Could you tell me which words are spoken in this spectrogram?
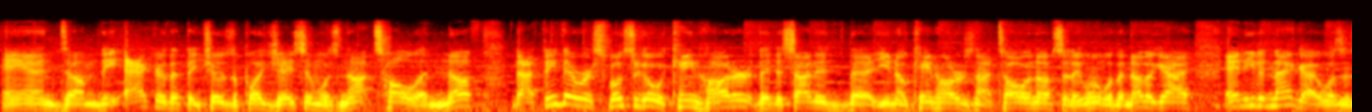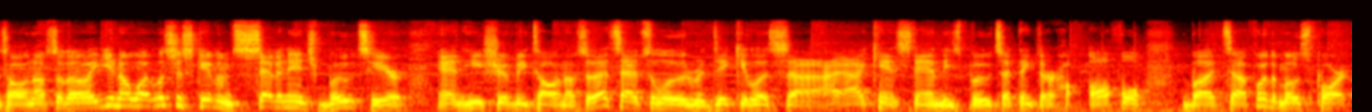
and um, the actor that they chose to play Jason was not tall enough. I think they were supposed to go with Kane Hodder. They decided that, you know, Kane Hodder's not tall enough, so they went with another guy, and even that guy wasn't tall enough, so they're like, you know what, let's just give him 7-inch boots here, and he should be tall enough. So that's absolutely ridiculous. Uh, I, I, can't stand these boots. I think they're awful, but uh, for the most part,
